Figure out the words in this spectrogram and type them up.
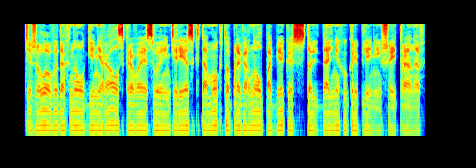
Тяжело выдохнул генерал, скрывая свой интерес к тому, кто провернул побег из столь дальних укреплений шейтранов.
